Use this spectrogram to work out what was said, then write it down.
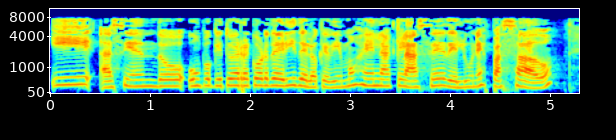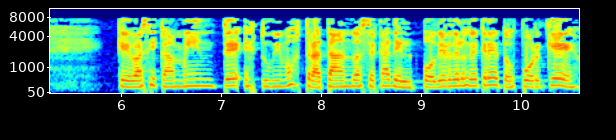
y haciendo un poquito de recorderi de lo que vimos en la clase del lunes pasado, que básicamente estuvimos tratando acerca del poder de los decretos. ¿Por qué?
